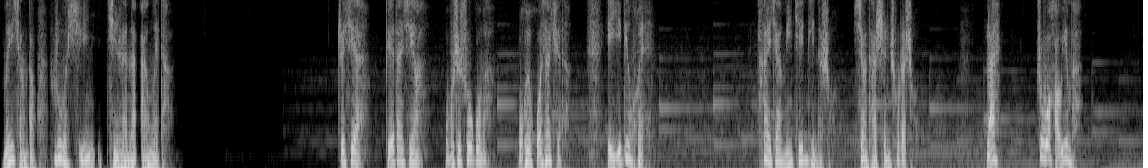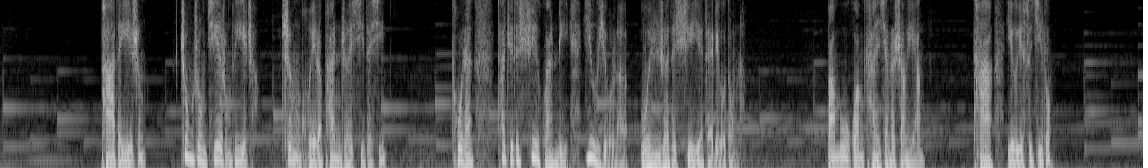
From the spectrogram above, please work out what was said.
没想到若寻竟然来安慰他。哲熙，别担心啊，我不是说过吗？我会活下去的，也一定会。蔡佳明坚定的说，向他伸出了手：“来，祝我好运吧。”啪的一声，重重接容的一掌震回了潘哲熙的心。突然，他觉得血管里又有了温热的血液在流动了。把目光看向了尚阳，他有一丝激动。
